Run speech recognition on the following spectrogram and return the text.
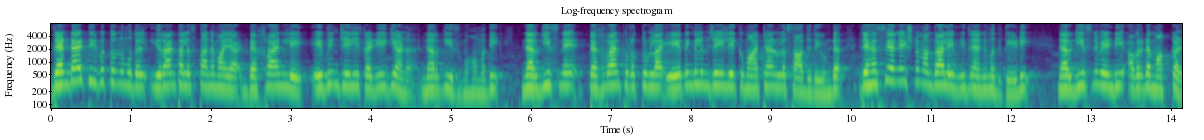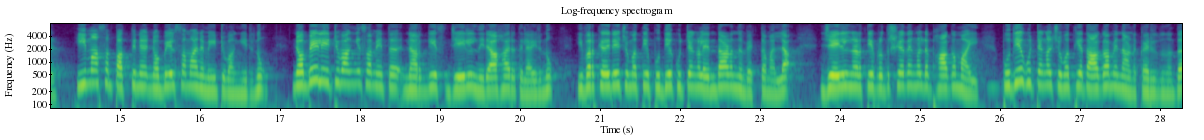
രണ്ടായിരത്തി ഇരുപത്തൊന്ന് മുതൽ ഇറാൻ തലസ്ഥാനമായ ഡെഹ്റാനിലെ എവിൻ ജയിലിൽ കഴിയുകയാണ് നർഗീസ് മുഹമ്മദി. നർഗീസിനെ ടെഹ്റാൻ പുറത്തുള്ള ഏതെങ്കിലും ജയിലിലേക്ക് മാറ്റാനുള്ള സാധ്യതയുണ്ട്. രഹസ്യാന്വേഷണ മന്ത്രാലയം ഇതിന് അനുമതി തേടി. നർഗീസിനു വേണ്ടി അവരുടെ മക്കൾ ഈ മാസം പത്തിന് നൊബേൽ സമ്മാനം ഏറ്റുവാങ്ങിയിരുന്നു നൊബേൽ ഏറ്റുവാങ്ങിയ സമയത്ത് നർഗീസ് ജയിലിൽ നിരാഹാരത്തിലായിരുന്നു. ഇവർക്കെതിരെ ചുമത്തിയ പുതിയ കുറ്റങ്ങൾ എന്താണെന്നും വ്യക്തമല്ല. ജയിലിൽ നടത്തിയ പ്രതിഷേധങ്ങളുടെ ഭാഗമായി പുതിയ കുറ്റങ്ങൾ ചുമത്തിയതാകാമെന്നാണ് കരുതുന്നത്.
